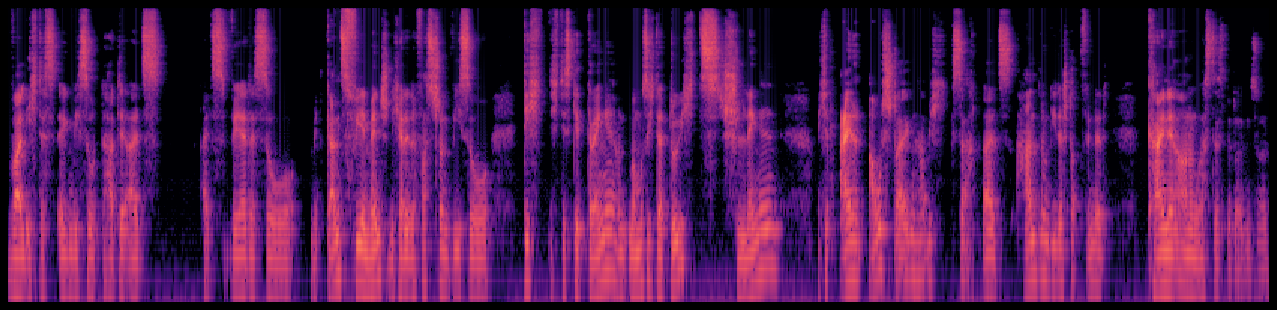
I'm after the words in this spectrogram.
weil ich das irgendwie so hatte, als, als wäre das so mit ganz vielen Menschen. Ich hatte da fast schon wie so dicht, dichtes Gedränge und man muss sich da durchschlängeln. Ich habe ein- und aussteigen, habe ich gesagt, als Handlung, die da stattfindet. Keine Ahnung, was das bedeuten soll.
